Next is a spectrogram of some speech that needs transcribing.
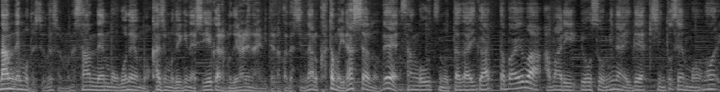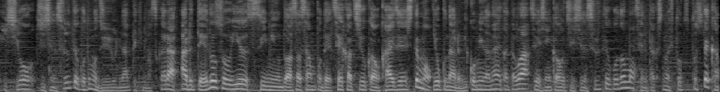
何年もですよねそれもね。3年も5年も家事もできないし家からも出られないみたいな形になる方もいらっしゃるので産後うつの疑いがあった場合はあまり様子を見ないできちんと専門の医師を受診するということも重要になってきますからある程度そういう睡眠運動朝散歩で生活習慣を改善しても良くなる見込みがない方は精神科を受診するということも選択肢の一つとして考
